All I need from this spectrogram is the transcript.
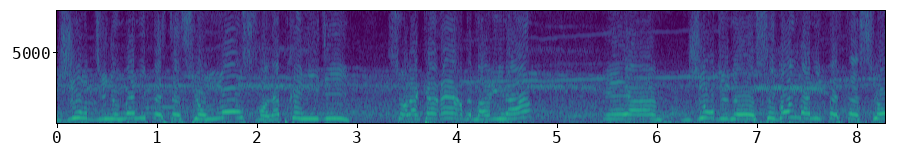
jour d'une manifestation monstre l'après-midi sur la carrière de Marina et euh, jour d'une seconde manifestation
